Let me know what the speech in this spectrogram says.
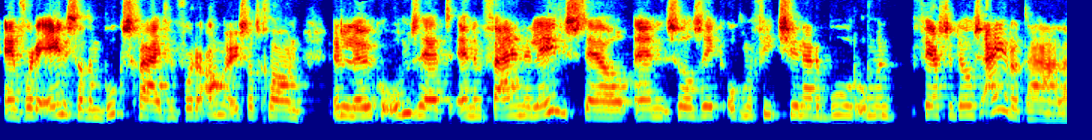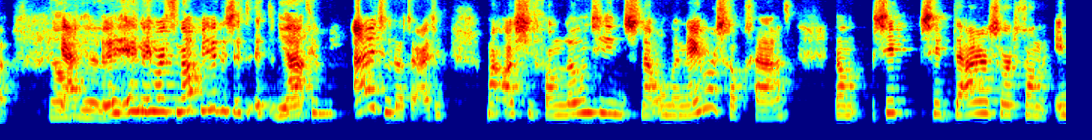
En voor de ene is dat een boek schrijven, en voor de ander is dat gewoon een leuke omzet en een fijne levensstijl. En zoals ik op mijn fietsje naar de boer om een verse doos eieren te halen. Ja, nee, maar snap je? Dus het, het maakt hem niet uit hoe dat eruit ziet. Maar als je van loondienst naar ondernemerschap gaat, dan zit, zit daar een soort van in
